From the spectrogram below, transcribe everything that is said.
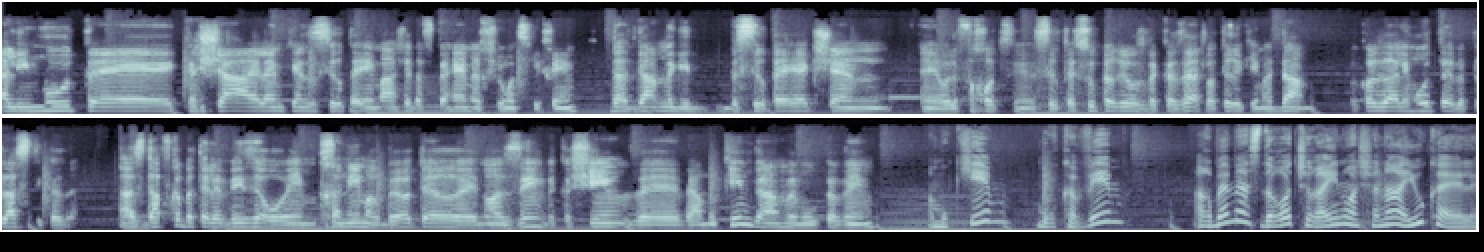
אלימות אה, קשה, אלא אם כן זה סרטי אימה שדווקא הם איכשהו מצליחים. את יודעת, גם נגיד בסרטי אקשן, אה, או לפחות סרטי superheroes וכזה, את לא תראי כמעט דם. וכל זה אלימות אה, בפלסטיק כזה. אז דווקא בטלוויזיה רואים תכנים הרבה יותר אה, נועזים וקשים ו- ועמוקים גם ומורכבים. עמוקים? מורכבים? הרבה מהסדרות שראינו השנה היו כאלה.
